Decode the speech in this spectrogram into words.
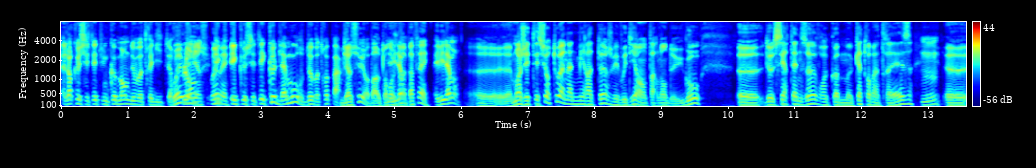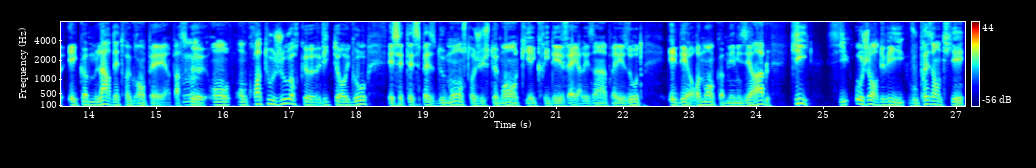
alors que c'était une commande de votre éditeur Oui, sûr, oui, et, que c'était que de l'amour de votre part. bien sûr, bah, autrement je l'aurais pas fait. Évidemment. Euh, moi, j'étais surtout un admirateur, je vais vous dire, en parlant de Hugo, euh, de certaines œuvres comme 93 Hmm. euh, et comme l'art d'être grand-père, parce Mhm. que on, on croit toujours que Victor Hugo est cette espèce de monstre justement qui écrit des vers les uns après les autres et des romans comme Les Misérables, qui, si aujourd'hui vous présentiez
